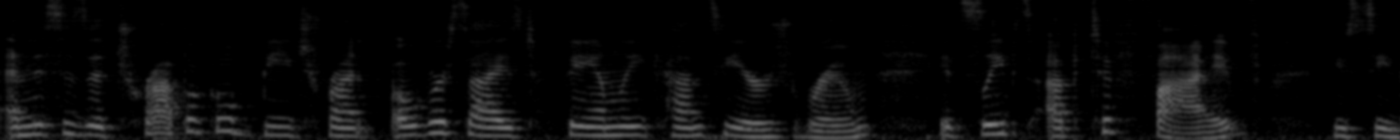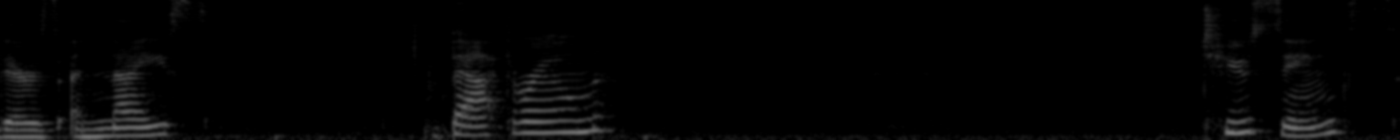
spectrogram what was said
And this is a tropical beachfront oversized family concierge room. It sleeps up to five. You see there's a nice bathroom, two sinks,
